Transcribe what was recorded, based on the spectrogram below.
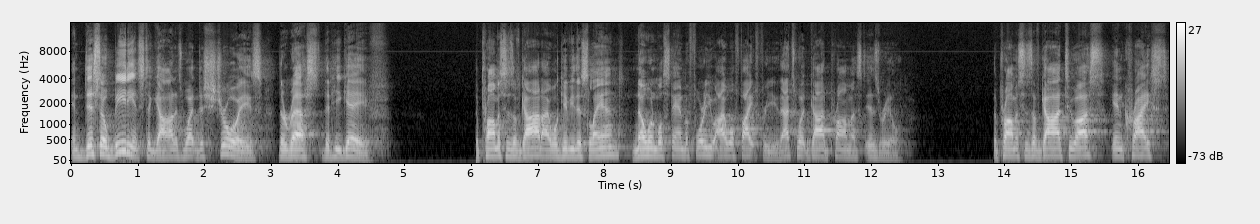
And disobedience to God is what destroys the rest that He gave. The promises of God I will give you this land. No one will stand before you. I will fight for you. That's what God promised Israel. The promises of God to us in Christ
